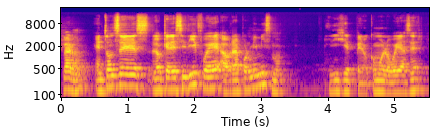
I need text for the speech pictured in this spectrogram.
Claro. Entonces lo que decidí fue ahorrar por mí mismo. Y dije, pero ¿cómo lo voy a hacer?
